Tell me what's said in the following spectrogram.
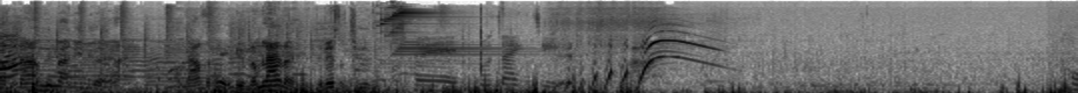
ดำน้ำขึ้นมาเหนื่อยๆอะเอาน้ำมาให้ดื่มน้ำแร่หน่อย จะได้สดชื่น เฮ้รู้ใจจริงโอ้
